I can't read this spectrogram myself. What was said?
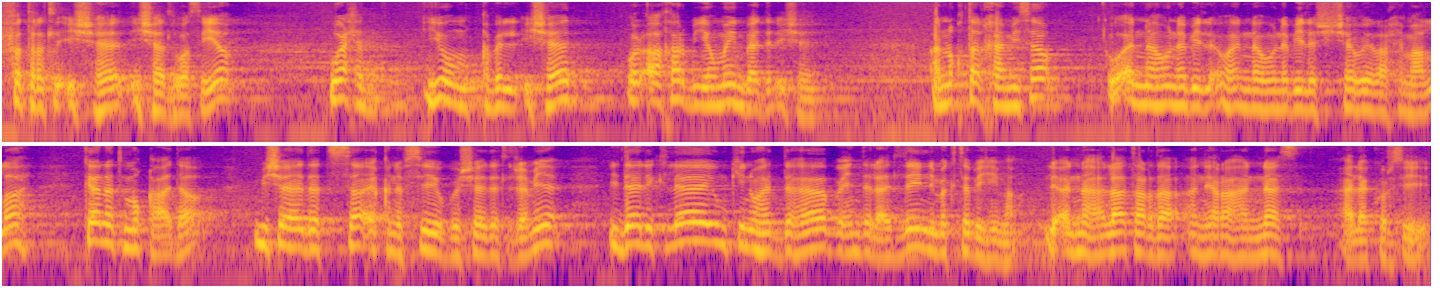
فترة الإشهاد إشهاد الوصية. واحد يوم قبل الإشهاد والآخر بيومين بعد الإشهاد النقطة الخامسة وأنه نبيل وأنه نبيل الشيشاوي رحمه الله كانت مقعدة بشهادة السائق نفسه وبشهادة الجميع. لذلك لا يمكنها الذهاب عند العدلين لمكتبهما لأنها لا ترضى أن يراها الناس على كرسي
